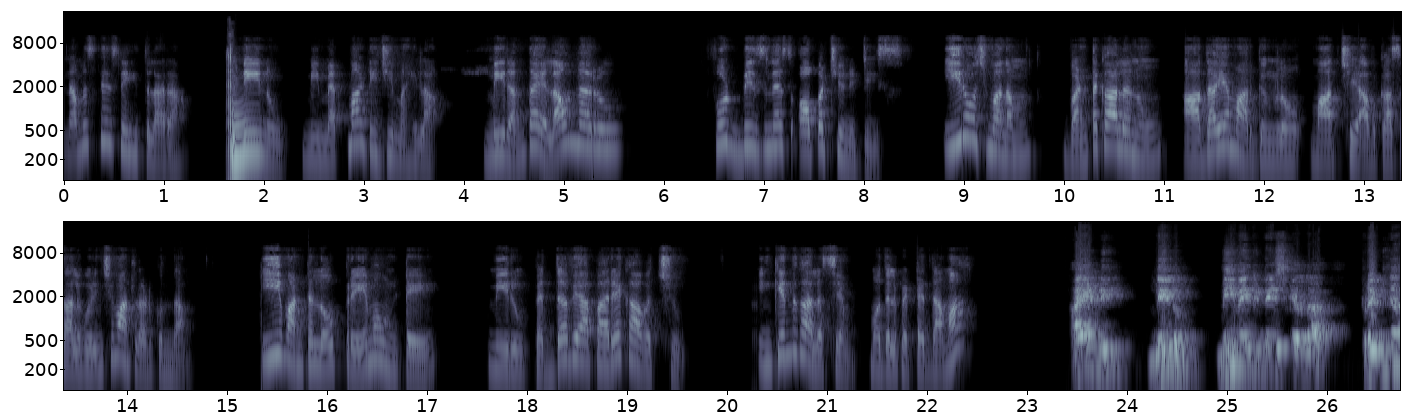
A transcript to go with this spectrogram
నమస్తే స్నేహితులారా. నేను మీ మెప్మా టీజీ మహిళ. మీరంతా ఎలా ఉన్నారు? Food business opportunities. ఈ రోజు మనం వంటకాలను ఆదాయ మార్గంలో మార్చే అవకాశాల గురించి మాట్లాడుకుందాం. ఈ వంటలో ప్రేమ ఉంటే మీరు పెద్ద వ్యాపారే కావచ్చు. ఇంకెందుకు ఆలస్యం? మొదలు పెట్టేద్దామా? హాయ్ అండి. నేను మీ వెంకటేష్ కెల్లా ప్రజ్ఞ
